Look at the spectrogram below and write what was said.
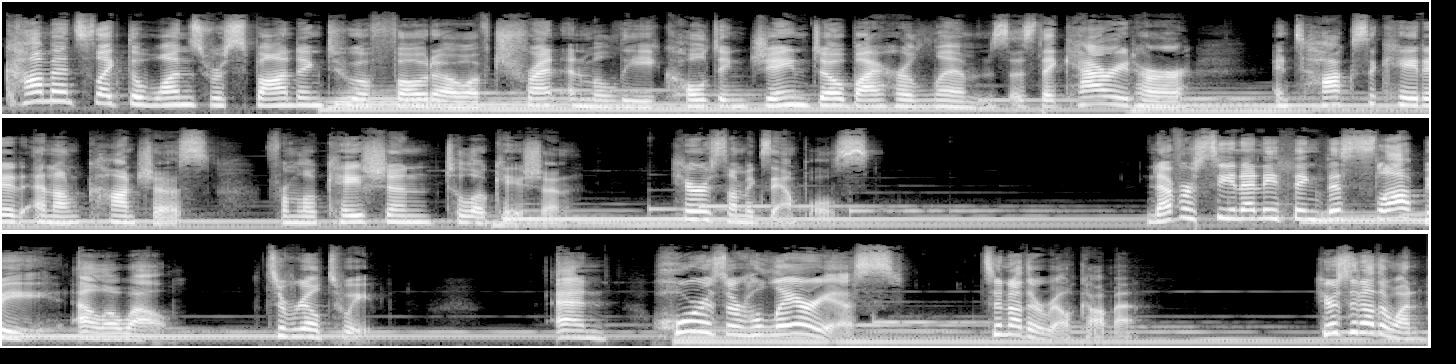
Comments like the ones responding to a photo of Trent and Malik holding Jane Doe by her limbs as they carried her, intoxicated and unconscious, from location to location. Here are some examples. Never seen anything this sloppy, lol. It's a real tweet. And whores are hilarious. It's another real comment. Here's another one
